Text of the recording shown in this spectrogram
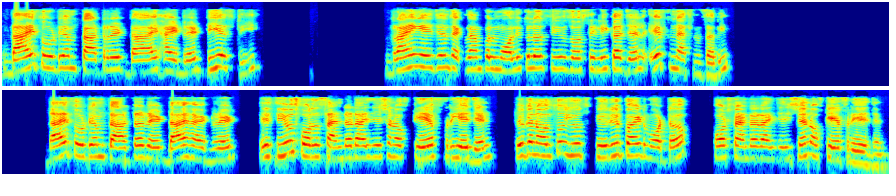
disodium tartrate dihydrate DST, drying agents example molecular sieves or silica gel if necessary, disodium tartrate dihydrate is used for the standardization of KF reagent. You can also use purified water for standardization of KF reagent.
